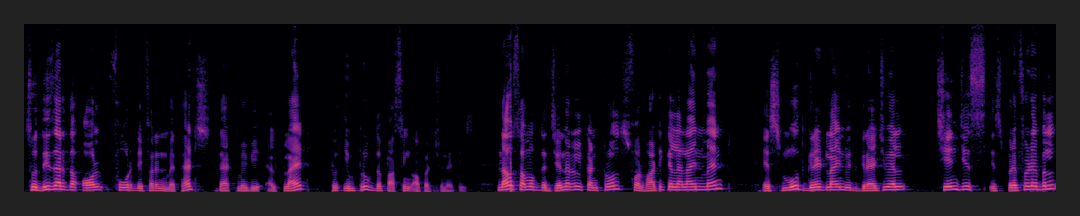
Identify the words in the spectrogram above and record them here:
So, these are the all four different methods that may be applied to improve the passing opportunities. Now, some of the general controls for vertical alignment a smooth grade line with gradual changes is preferable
